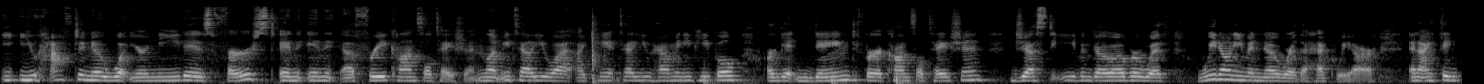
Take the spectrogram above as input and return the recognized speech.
you have to know what your need is first in, in a free consultation. Let me tell you what, I can't tell you how many people are getting dinged for a consultation just to even go over with, we don't even know where the heck we are. And I think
